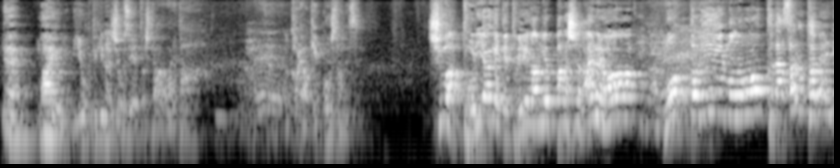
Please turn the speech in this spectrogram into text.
ね前より魅力的な女性として現れた。彼は結婚したんです。主は取り上げて取り上げっぱなしじゃないのよ。もっといいものをくださるために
